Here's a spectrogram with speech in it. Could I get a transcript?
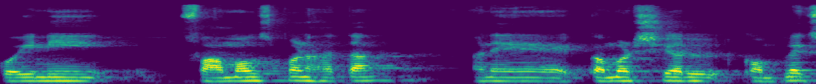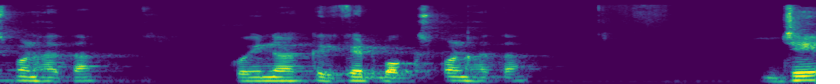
કોઈની ફાર્મ હાઉસ પણ હતા અને કમર્શિયલ કોમ્પ્લેક્સ પણ હતા. કોઈના ક્રિકેટ બોક્સ પણ હતા. જે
